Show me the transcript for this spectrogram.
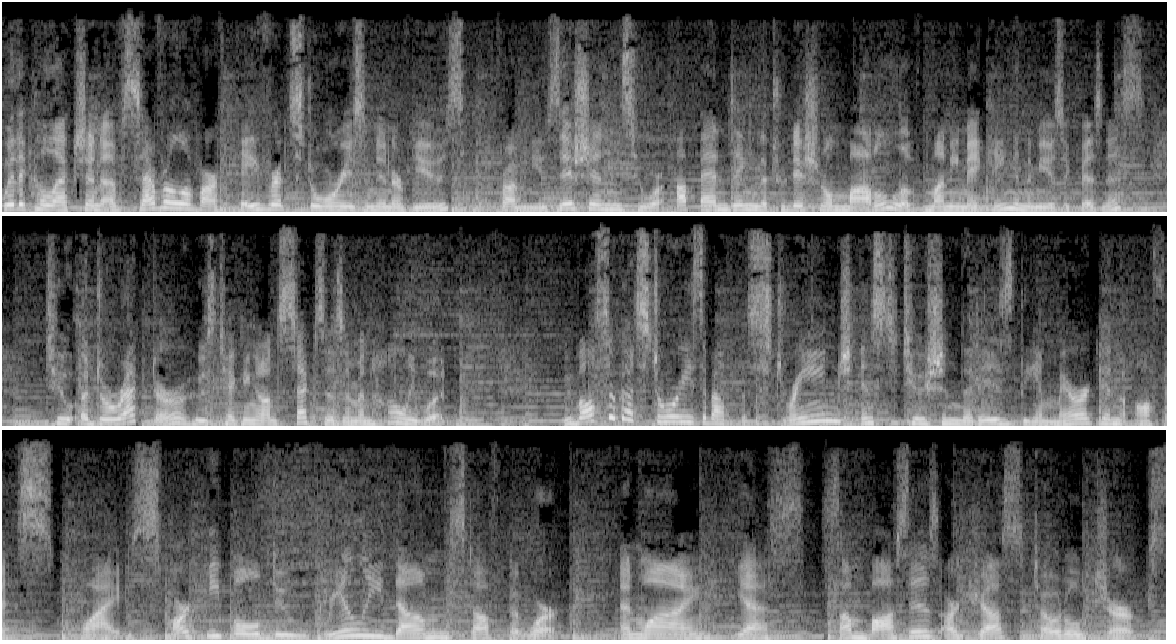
with a collection of several of our favorite stories and interviews from musicians who are upending the traditional model of money making in the music business to a director who's taking on sexism in Hollywood. We've also got stories about the strange institution that is the American office. Why smart people do really dumb stuff at work. And why, yes, some bosses are just total jerks.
